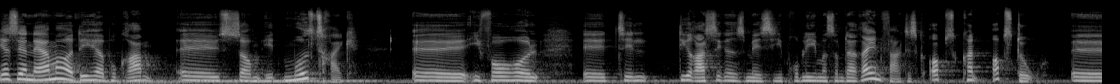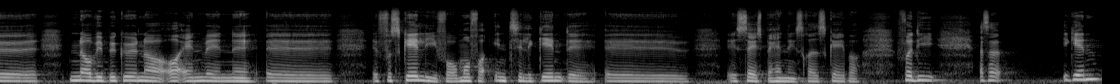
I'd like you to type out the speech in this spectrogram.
jeg ser nærmere det her program øh, som et modtræk øh, i forhold øh, til de retssikkerhedsmæssige problemer, som der rent faktisk op, kan opstå øh, når vi begynder at anvende øh, forskellige former for intelligente øh, sagsbehandlingsredskaber. Fordi, altså igen,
